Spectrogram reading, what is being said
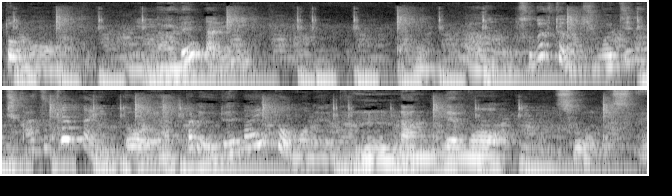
人のになれない、うんあのその人の気持ちに近づけないとやっぱり売れないと思うんですよ、なんうん。でも。そうですね。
